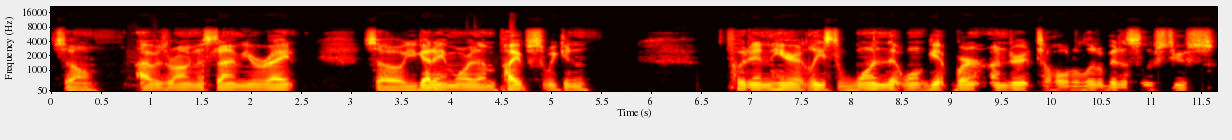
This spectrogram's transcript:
So I was wrong this time. You're right. So you got any more of them pipes we can put in here at least one that won't get burnt under it to hold a little bit of sluice juice.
